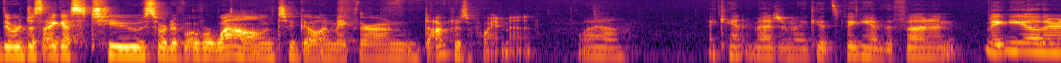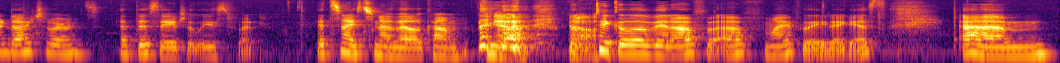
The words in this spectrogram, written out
they were just i guess too sort of overwhelmed to go and make their own doctor's appointment wow i can't imagine my kids picking up the phone and making all their own doctor's appointments at this age at least but it's nice to know that'll come yeah, yeah. take a little bit off off my plate i guess um,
